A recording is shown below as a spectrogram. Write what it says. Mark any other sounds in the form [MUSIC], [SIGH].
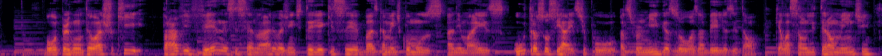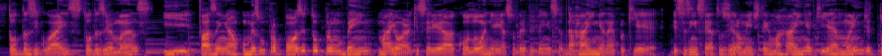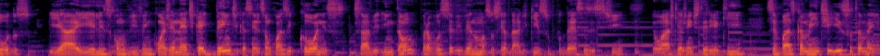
Boa pergunta. Eu acho que para viver nesse cenário, a gente teria que ser basicamente como os animais ultrasociais, tipo as formigas ou as abelhas e tal, que elas são literalmente todas iguais, todas irmãs e fazem o mesmo propósito para um bem maior, que seria a colônia e a sobrevivência da rainha, né? Porque esses insetos geralmente têm uma rainha que é mãe de todos e aí eles convivem com a genética idêntica, assim, eles são quase clones, sabe? Então, para você viver numa sociedade que isso pudesse existir, eu acho que a gente teria que ser basicamente isso também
